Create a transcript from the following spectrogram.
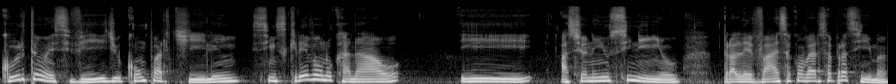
curtam esse vídeo, compartilhem, se inscrevam no canal e acionem o sininho para levar essa conversa para cima.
